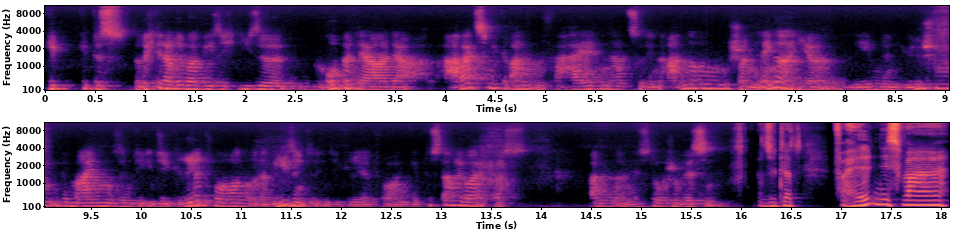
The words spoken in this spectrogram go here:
Gibt, gibt es Berichte darüber, wie sich diese Gruppe der, der Arbeitsmigranten verhalten hat zu den anderen schon länger hier lebenden jüdischen Gemeinden? Sind die integriert worden oder wie sind sie integriert worden? Gibt es darüber etwas an, an historischem Wissen? Also das Verhältnis war,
